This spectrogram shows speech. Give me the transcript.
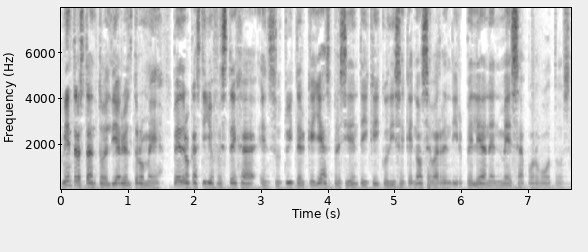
Mientras tanto, el diario El Trome, Pedro Castillo festeja en su Twitter que ya es presidente y Keiko dice que no se va a rendir. Pelean en mesa por votos.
